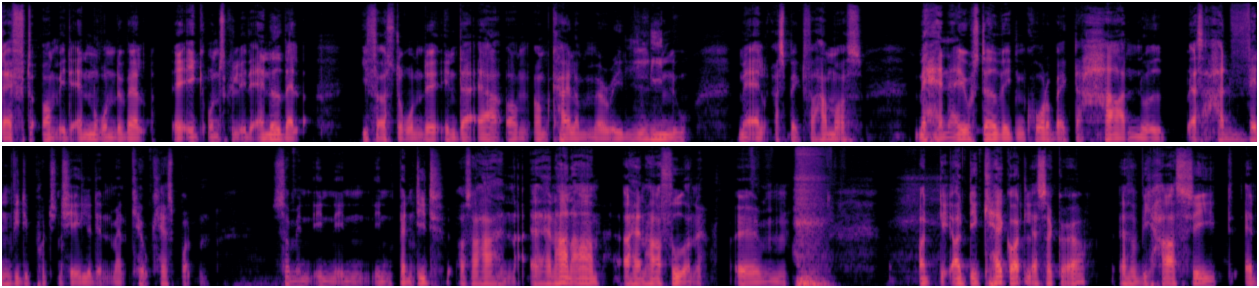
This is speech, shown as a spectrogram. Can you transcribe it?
rift om et andet rundevalg, øh, ikke undskyld, et andet valg i første runde, end der er om, om Kyler Murray lige nu, med al respekt for ham også. Men han er jo stadigvæk en quarterback, der har noget, altså har et vanvittigt potentiale. Den mand kan jo kaste bolden som en, en, en, en bandit, og så har han, han har en arm, og han har fødderne. Øhm, og, det, og det kan godt lade sig gøre. Altså, vi har set, at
